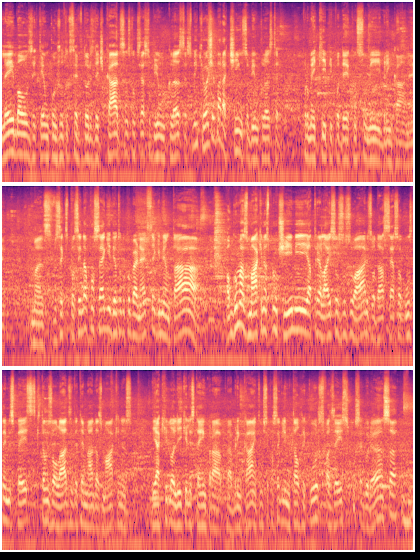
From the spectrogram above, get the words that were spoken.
labels e ter um conjunto de servidores dedicados. Se não quiser subir um cluster, se bem que hoje é baratinho subir um cluster para uma equipe poder consumir e brincar, né? Mas você, você ainda consegue, dentro do Kubernetes, segmentar algumas máquinas para um time e atrelar isso aos usuários ou dar acesso a alguns namespaces que estão isolados em determinadas máquinas e é aquilo ali que eles têm para brincar. Então você consegue limitar os recursos, fazer isso com segurança uhum.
